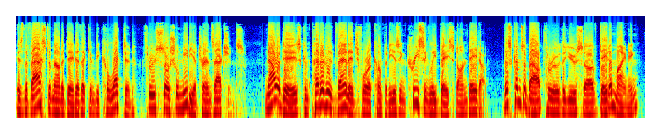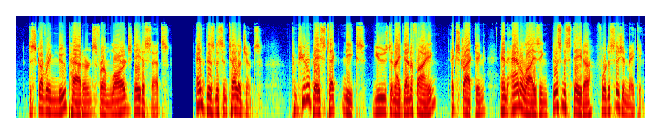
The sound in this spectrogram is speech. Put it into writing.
is the vast amount of data that can be collected through social media transactions. Nowadays, competitive advantage for a company is increasingly based on data. This comes about through the use of data mining, discovering new patterns from large data sets, and business intelligence, computer-based techniques used in identifying, extracting, and analyzing business data for decision making.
